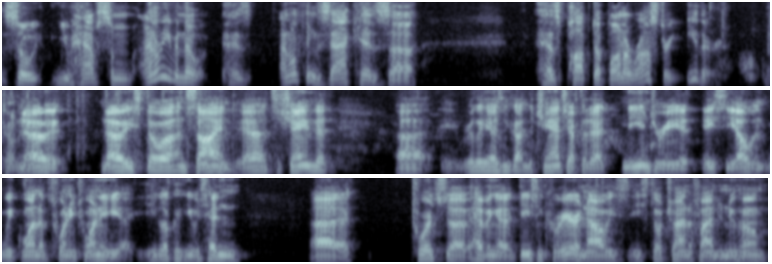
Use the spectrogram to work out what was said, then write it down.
so you have some. I don't even know has. I don't think Zach has uh, has popped up on a roster either. Tony. No, no, he's still unsigned. Yeah, it's a shame that uh, he really hasn't gotten the chance after that knee injury at ACL in week one of 2020. Uh, he looked like he was heading uh, towards uh, having a decent career, and now he's he's still trying to find a new home.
